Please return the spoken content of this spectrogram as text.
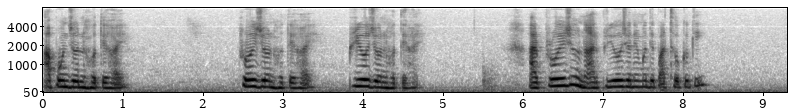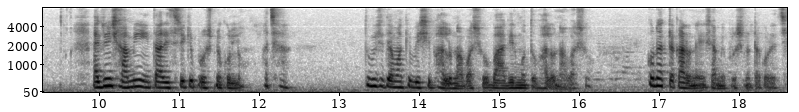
আপনজন হতে হয়, প্রয়োজন হতে হয়, প্রিয়জন হতে হয়। আর প্রয়োজন আর প্রিয়জনের মধ্যে পার্থক্য কি? একজন স্বামী তার স্ত্রীকে প্রশ্ন করল আচ্ছা তুমি যদি আমাকে বেশি ভালো না বাসো বা আগের মতো ভালো না বাসো, কোনো একটা কারণে স্বামী প্রশ্নটা করেছে।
